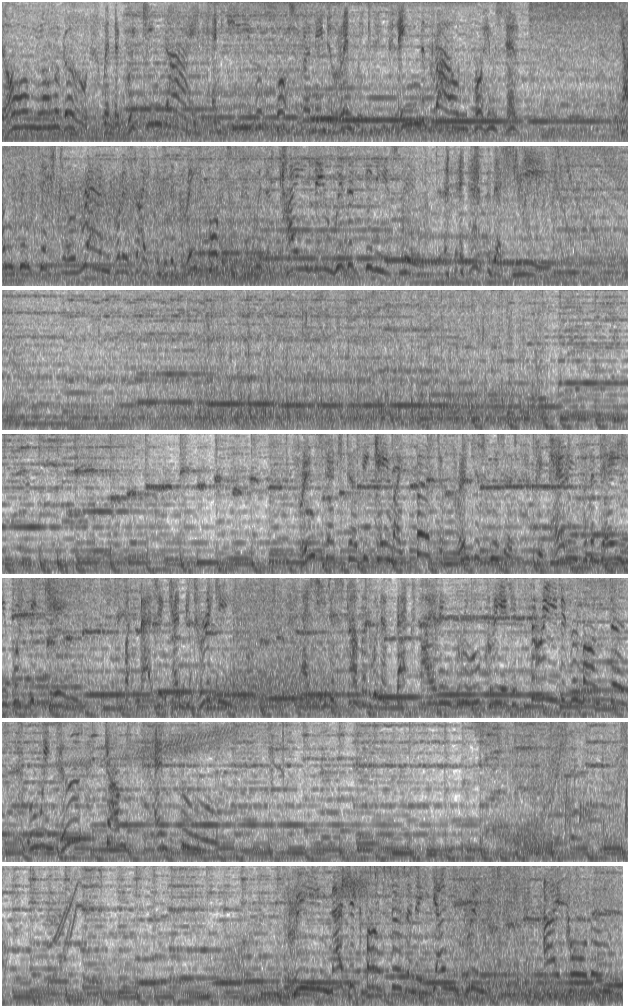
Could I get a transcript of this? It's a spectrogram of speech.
Long, long ago, when the good king died, an evil sorcerer named Renwick claimed the crown for himself. Young Prince Dexter ran for his life into the great forest where the kindly wizard Phineas lived. That's me. Prince Dexter became my first apprentice wizard, preparing for the day he would be king. But magic can be tricky. As he discovered when a backfiring brew created three little monsters, Winkle, Gump, and Boo. Three magic monsters and a young prince. I call them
